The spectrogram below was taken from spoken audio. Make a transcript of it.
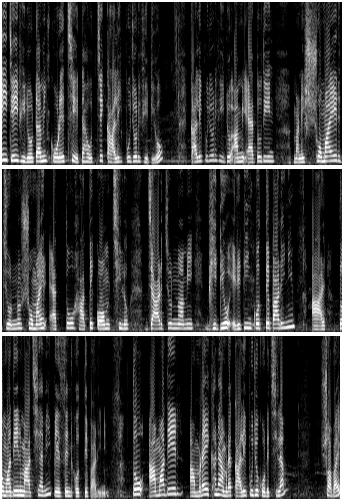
এই যেই ভিডিওটা আমি করেছি, এটা হচ্ছে কালী পুজোর ভিডিও। কালী পুজোর ভিডিও আমি এতদিন মানে সময়ের জন্য, সময়ের এত হাতে কম ছিল, যার জন্য আমি ভিডিও এডিটিং করতে পারিনি আর তোমাদের মাঝে আমি প্রেজেন্ট করতে পারিনি। তো আমাদের, আমরা এখানে, আমরা কালী পুজো করেছিলাম, সবাই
